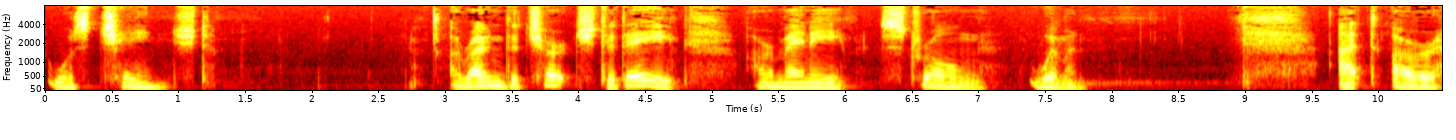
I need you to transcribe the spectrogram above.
was changed. Around the church today are many strong women. At our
